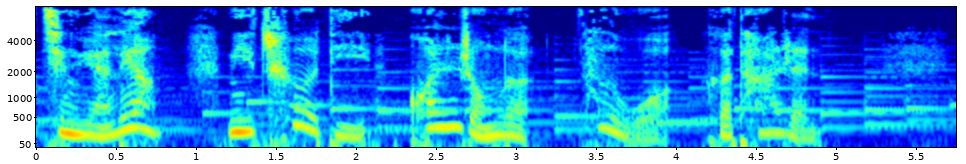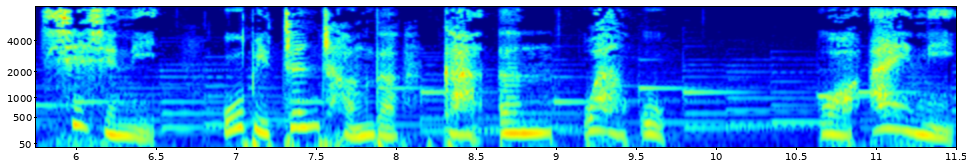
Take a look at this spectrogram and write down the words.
请原谅，你彻底宽容了自我和他人。谢谢你，无比真诚的感恩万物。我爱你，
